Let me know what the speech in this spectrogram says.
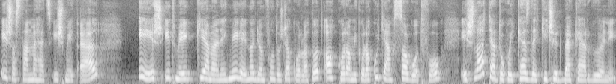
és aztán mehetsz ismét el, el, és itt még kiemelnék még egy nagyon fontos gyakorlatot, akkor, amikor a kutyánk szagot fog, és látjátok, hogy kezd egy kicsit bekergülni,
